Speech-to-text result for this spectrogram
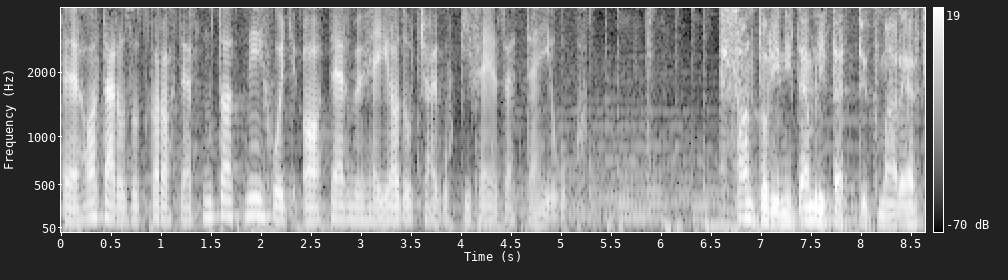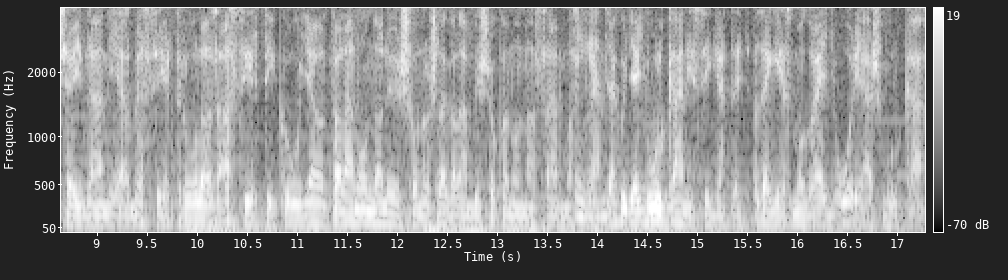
ö, határozott karaktert mutatni, hogy a termőhelyi adottságok kifejezetten jók. Santorinit említettük már, Ercsei Dániel beszélt róla, az Asszirtikó, ugye talán onnan őshonos, legalábbis sokan onnan származtatják. Igen. Ugye egy vulkáni sziget, az egész maga egy óriás vulkán.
